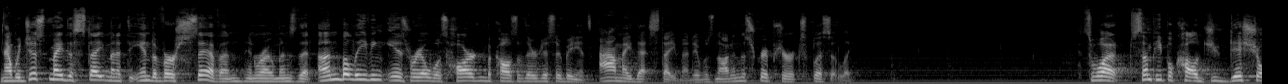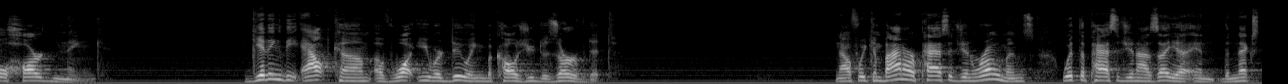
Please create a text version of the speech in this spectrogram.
Now, we just made the statement at the end of verse 7 in Romans that unbelieving Israel was hardened because of their disobedience. I made that statement. It was not in the scripture explicitly. It's what some people call judicial hardening getting the outcome of what you were doing because you deserved it. Now, if we combine our passage in Romans with the passage in Isaiah, and the next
